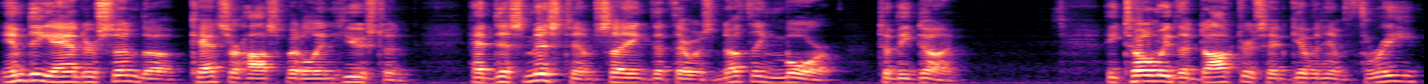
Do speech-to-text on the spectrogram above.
MD Anderson, the cancer hospital in Houston, had dismissed him, saying that there was nothing more to be done. He told me the doctors had given him three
